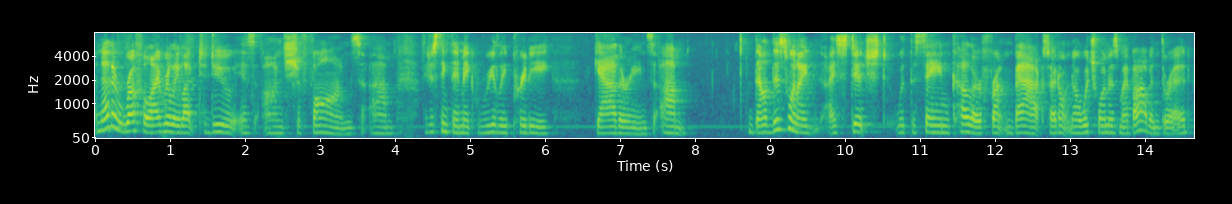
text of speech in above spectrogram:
Another ruffle I really like to do is on chiffons. Um, I just think they make really pretty gatherings. Um, now this one I, I stitched with the same color front and back, so I don't know which one is my bobbin thread.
